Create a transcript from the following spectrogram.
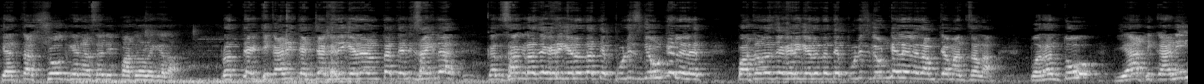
त्यांचा शोध घेण्यासाठी पाठवला गेला. प्रत्येक ठिकाणी त्यांच्या घरी गेल्यानंतर त्यांनी सांगितलं कलसांगराच्या घरी गेलं तर ते पोलीस घेऊन गेलेले आहेत. पाटलाच्या घरी गेलं तर ते पोलीस घेऊन गेलेले आहेत आमच्या माणसाला. परंतु या ठिकाणी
